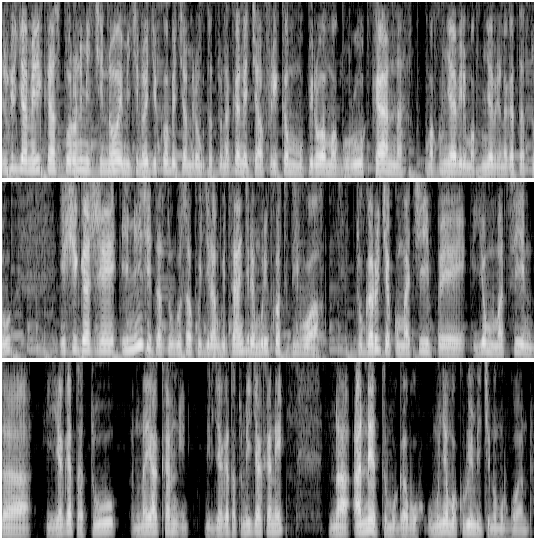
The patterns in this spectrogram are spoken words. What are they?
Ijwi ry'amerika siporo n'imikino imikino y'igikombe cya mirongo itatu na kane cya afurika mu mupira w'amaguru kana makumyabiri makumyabiri na gatatu. Ishigaje iminsi itatu gusa kugira ngo itangire muri cote d'ivoire. Tugaruke ku makipe yo mu matsinda ya gatatu n'aya kane irya gatatu n'irya kane na annette mugabo umunyamakuru w'imikino mu rwanda.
